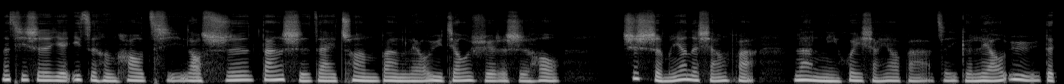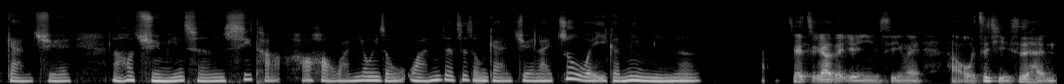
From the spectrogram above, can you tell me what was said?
那其实也一直很好奇，老师当时在创办疗愈教学的时候，是什么样的想法？让你会想要把这个疗愈的感觉，然后取名成西塔，好好玩，用一种玩的这种感觉来作为一个命名呢？最主要的原因是因为，好，我自己是很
